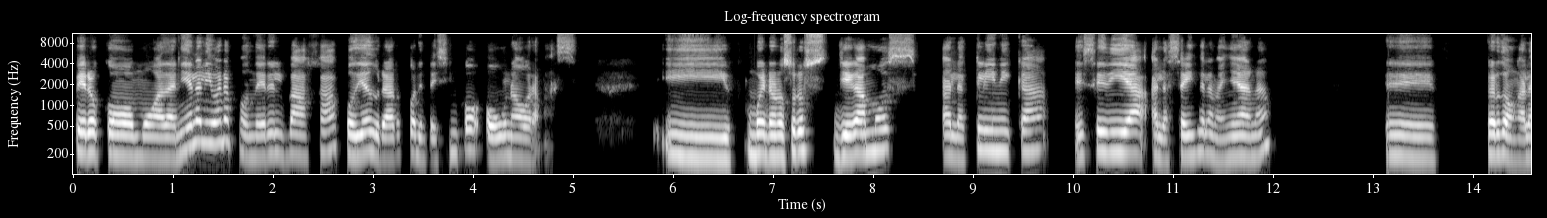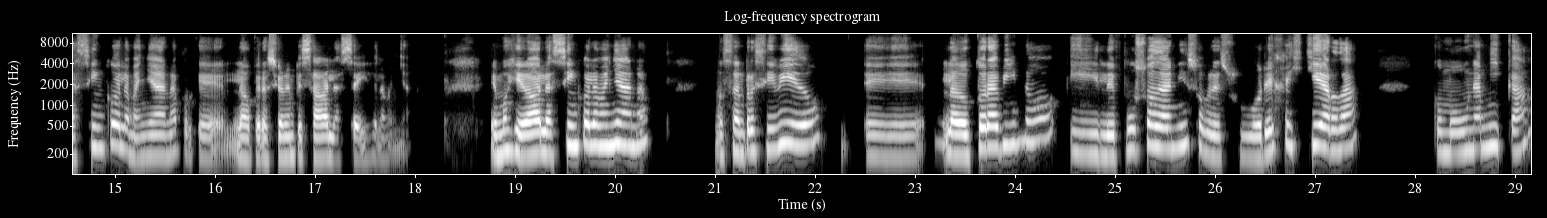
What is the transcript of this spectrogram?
Pero como a Daniela le iban a poner el baja, podía durar 45 o una hora más. Y bueno, nosotros llegamos a la clínica ese día a las 6 de la mañana, eh, perdón, a las 5 de la mañana, porque la operación empezaba a las 6 de la mañana. Hemos llegado a las 5 de la mañana, nos han recibido, eh, la doctora vino y le puso a Dani sobre su oreja izquierda como una mica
